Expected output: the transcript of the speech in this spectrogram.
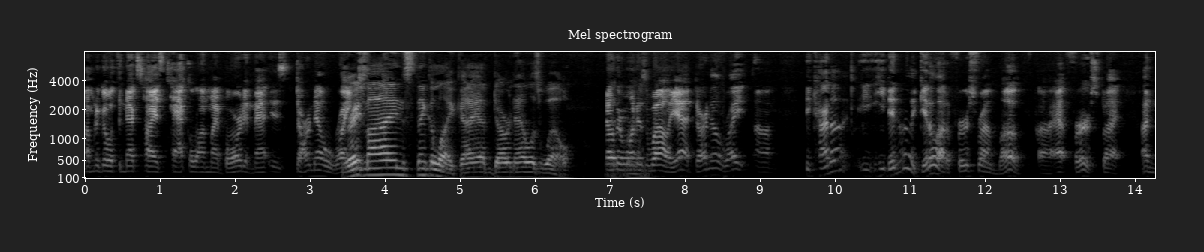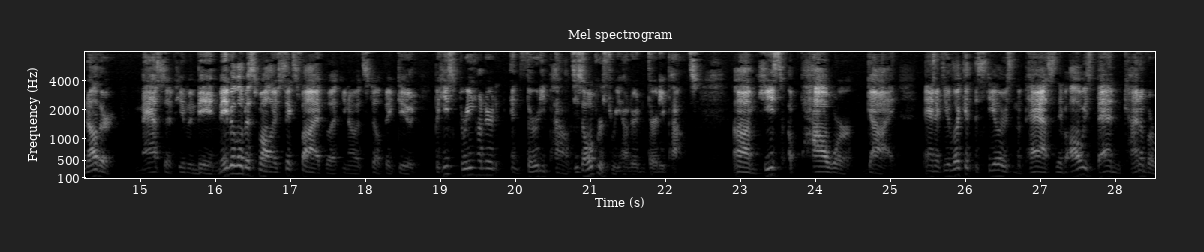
I'm going to go with the next highest tackle on my board, and that is Darnell Wright. Great minds think alike. I have Darnell as well. Another one as well. Yeah, Darnell Wright. Um, he kind of he, he didn't really get a lot of first round love uh, at first, but another massive human being. Maybe a little bit smaller, six five, but you know it's still a big dude. But he's 330 pounds. He's over 330 pounds. Um, he's a power guy. And if you look at the Steelers in the past, they've always been kind of a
